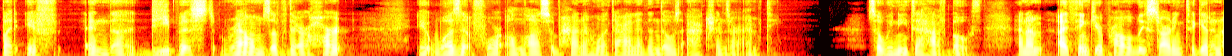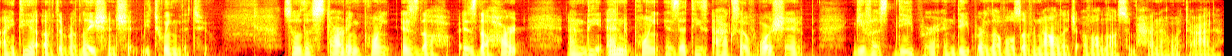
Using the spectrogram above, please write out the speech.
but if in the deepest realms of their heart it wasn't for Allah subhanahu wa ta'ala, then those actions are empty. So we need to have both. And I'm, I think you're probably starting to get an idea of the relationship between the two. So the starting point is the, is the heart, and the end point is that these acts of worship give us deeper and deeper levels of knowledge of Allah subhanahu wa ta'ala.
